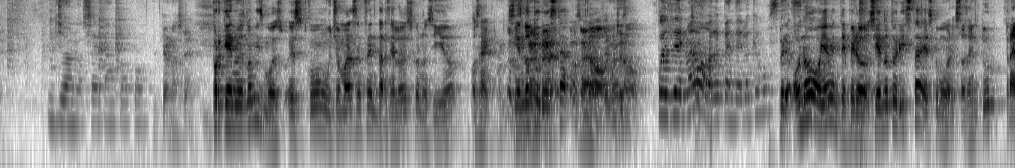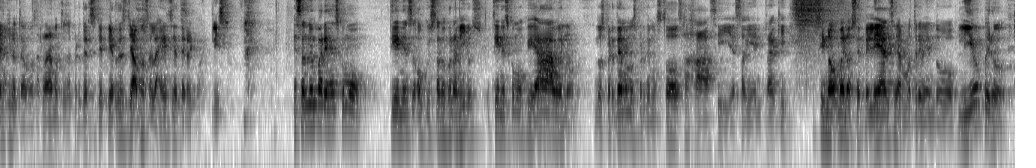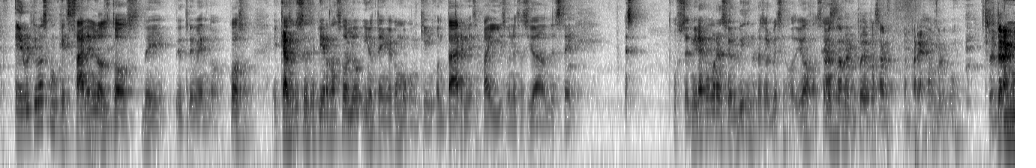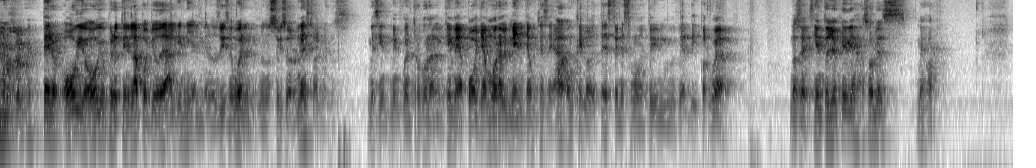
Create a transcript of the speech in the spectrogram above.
Yo no sé tampoco. Yo no sé. Porque no es lo mismo, es, es como mucho más enfrentarse a lo desconocido. O sea, Pero siendo se turista, o sea, no, no, muchos- no. Pues de nuevo, depende de lo que busques. Pero, o no, obviamente, pero siendo turista es como, bueno, estás en el tour, tranqui, no te va a pasar nada, no te vas a perder. Si te pierdes, llamas a la agencia, te recogen, listo. Estando en pareja es como, tienes, o estando con amigos, tienes como que, ah, bueno, nos perdemos, nos perdemos todos, jaja, sí, ya está bien, tranqui. Si no, bueno, se pelean, se arma tremendo lío, pero en últimas como que salen los dos de, de tremendo coso. En caso que usted se pierda solo y no tenga como con quién contar en ese país o en esa ciudad donde esté, es- usted mira cómo resuelve y si no resuelve se jodió, o sea... Pero eso también puede pasar en pareja, en grupo. Ustedes verán cómo resuelven. Pero obvio, obvio, pero tiene el apoyo de alguien y al menos dice, bueno, al menos no estoy solo en esto, al menos me, siento- me encuentro con alguien que me apoya moralmente, aunque sea, aunque lo deteste en este momento y me perdí por hueva. No sé, siento yo que viajar solo es mejor.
